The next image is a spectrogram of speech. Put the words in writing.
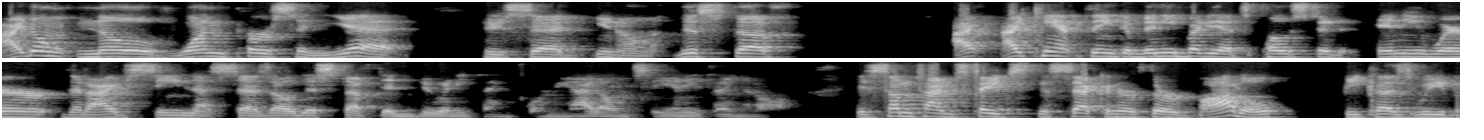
I don't know of one person yet who said, you know, this stuff. I, I can't think of anybody that's posted anywhere that I've seen that says, oh, this stuff didn't do anything for me. I don't see anything at all. It sometimes takes the second or third bottle because we've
